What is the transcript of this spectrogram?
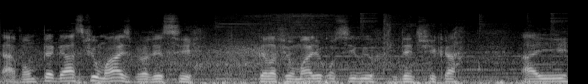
ah, vamos pegar as filmagens para ver se pela filmagem eu consigo identificar. Aí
